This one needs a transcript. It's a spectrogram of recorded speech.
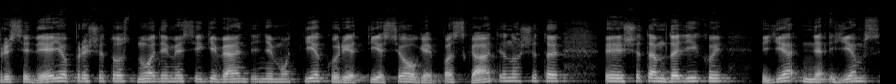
prisidėjo prie šitos nuodėmės įgyvendinimo, tie, kurie tiesiogiai paskatino šitą, šitam dalykui, jie, ne, jiems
